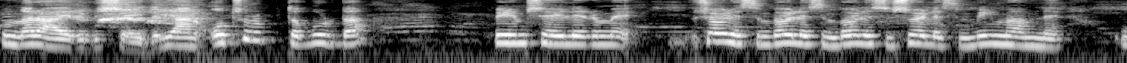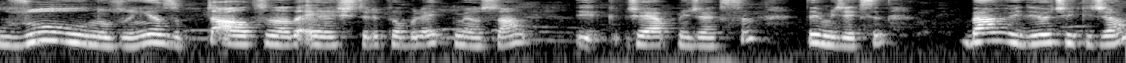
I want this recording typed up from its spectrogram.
Bunlar ayrı bir şeydir. Yani oturup da burada benim şeylerimi şöylesin, böylesin, böylesin, şöylesin bilmem ne uzun uzun yazıp da altına da eleştiri kabul etmiyorsan şey yapmayacaksın demeyeceksin. Ben video çekeceğim.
